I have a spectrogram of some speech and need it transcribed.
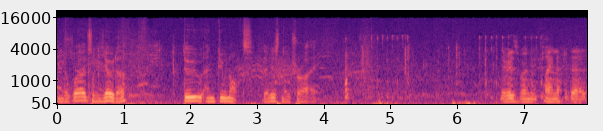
In the words of Yoda, do and do not. There is no try. There is when you're playing Left 4 Dead.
